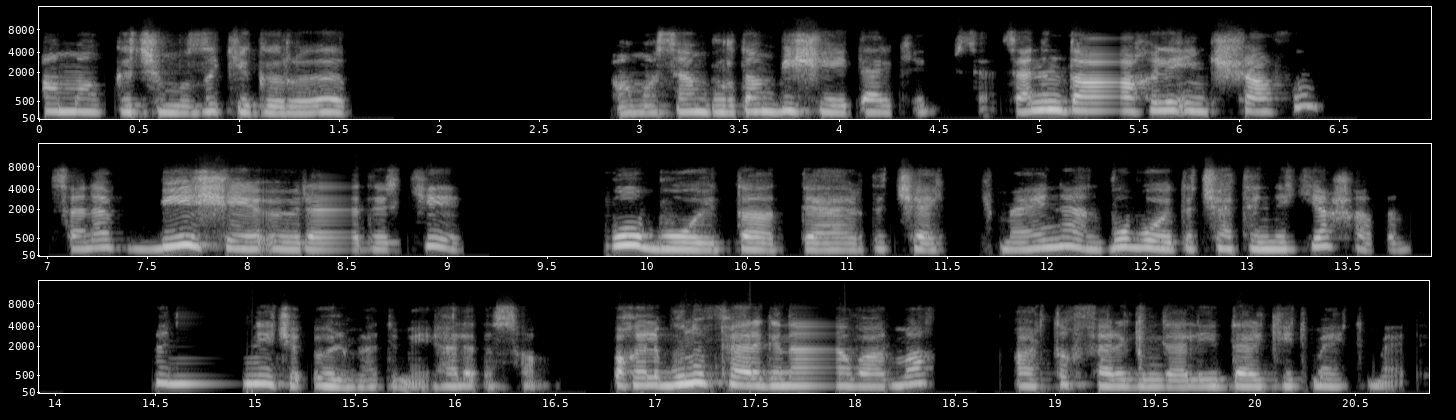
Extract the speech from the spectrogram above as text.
Amma qıçımızı ki qırıb, amma sən buradan bir şey dərk edirsən. Sənin daxili inkişafın sənə bir şey öyrədir ki, bu boyda dərdi çəkməklə, bu boyda çətinlik yaşadım. Mən necə ölmədim, hələ də sağam. Bax elə bunun fərqinə varmaq artıq fərqindəliyi dərk etmək deməkdir.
